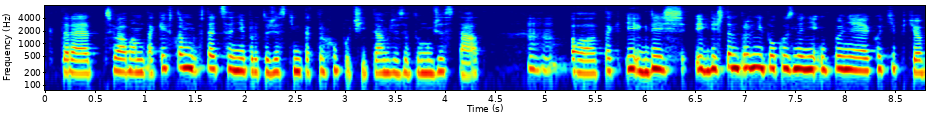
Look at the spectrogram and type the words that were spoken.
které třeba mám taky v, tom, v té ceně, protože s tím tak trochu počítám, že se to může stát, uh-huh. tak i když, i když ten první pokus není úplně jako tip-top,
